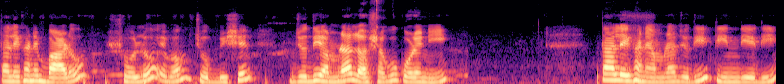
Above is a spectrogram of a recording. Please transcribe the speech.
তাহলে এখানে বারো, ষোলো এবং চব্বিশের যদি আমরা লসাগু করে নিই, তাহলে এখানে আমরা যদি তিন দিয়ে দিই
